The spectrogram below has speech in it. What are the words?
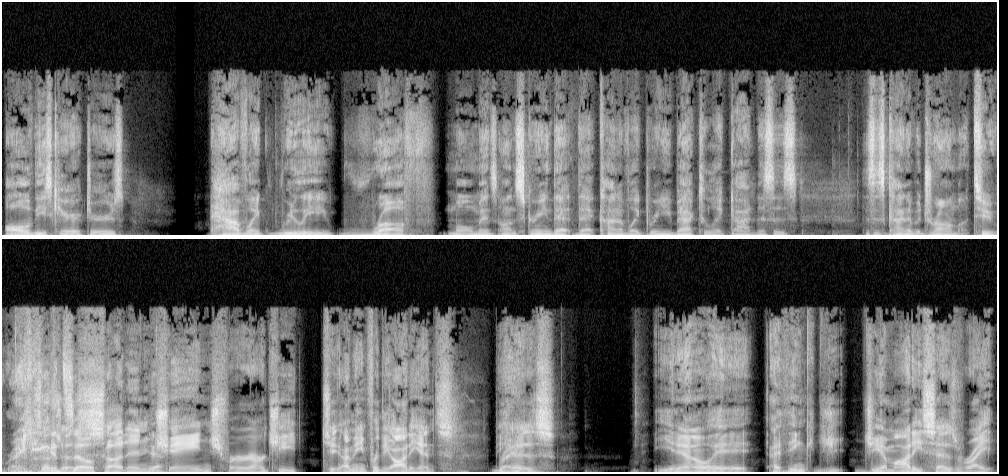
all of these characters have like really rough moments on screen that that kind of like bring you back to like god this is this is kind of a drama too right Such a so- sudden yeah. change for Archie to, I mean, for the audience, Right. because, you know, it, I think G- Giamatti says right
